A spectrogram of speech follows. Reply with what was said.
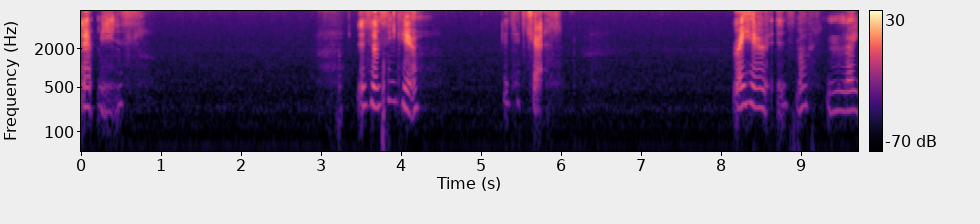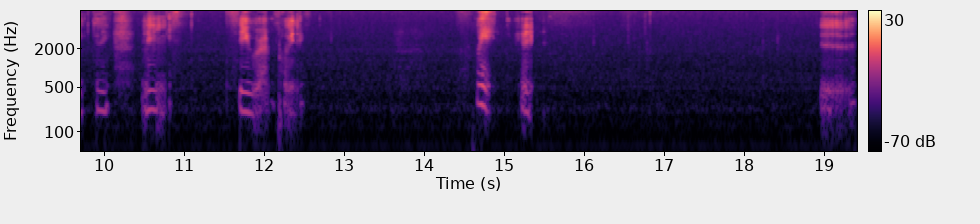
That means there's something here. It's a chest. Right right here is most likely me. See where I'm pointing. Wait, wait. Uh.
